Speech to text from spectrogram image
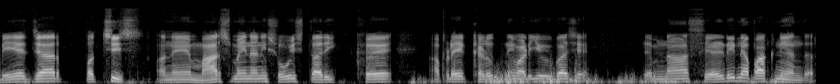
બે હજાર પચીસ અને માર્ચ મહિનાની ચોવીસ તારીખે આપણે ખેડૂતની વાડીએ ઊભા છે. તેમના શેરડીના પાકની અંદર.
